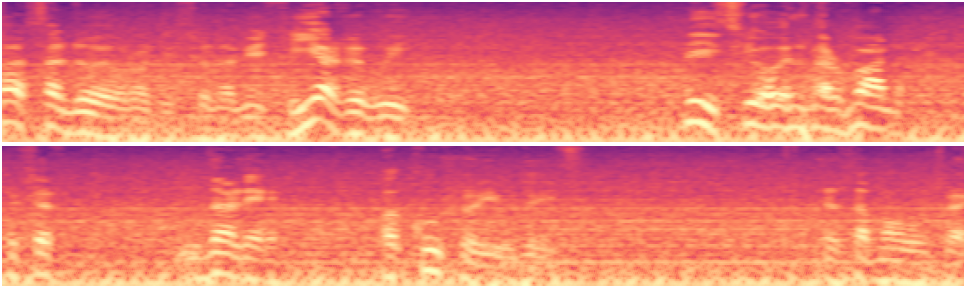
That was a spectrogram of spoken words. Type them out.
А остальное вроде все на месте. Я живый. И все нормально. Сейчас дали покушаю, да и до самого утра.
